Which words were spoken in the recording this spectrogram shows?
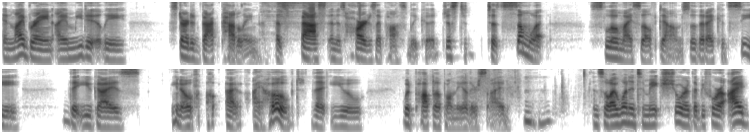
in my brain, I immediately started back paddling as fast and as hard as I possibly could, just to, to somewhat slow myself down so that I could see that you guys, you know, I, I hoped that you would pop up on the other side. Mm-hmm. And so I wanted to make sure that before I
